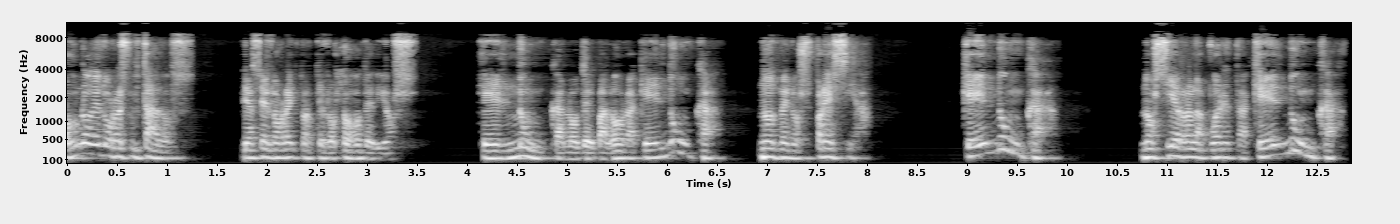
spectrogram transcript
o uno de los resultados de hacer lo recto ante los ojos de Dios. Que Él nunca nos desvalora, que Él nunca nos menosprecia, que Él nunca nos cierra la puerta, que Él nunca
